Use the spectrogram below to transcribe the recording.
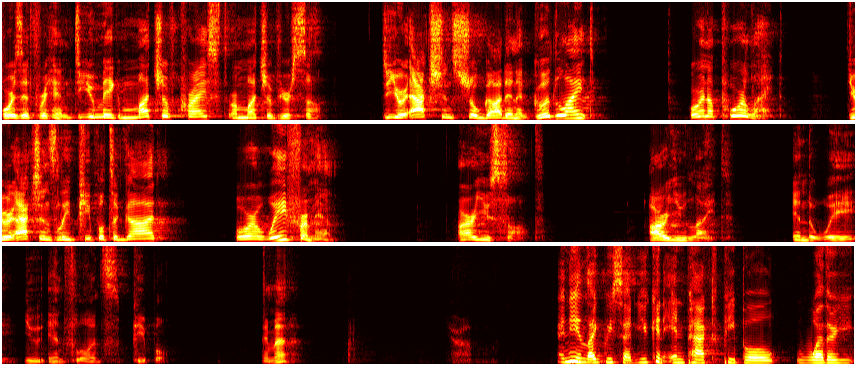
Or is it for Him? Do you make much of Christ or much of yourself? Do your actions show God in a good light or in a poor light? Do your actions lead people to God or away from Him? Are you salt? Are you light in the way you influence people? Amen? And you, like we said, you can impact people whether you,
